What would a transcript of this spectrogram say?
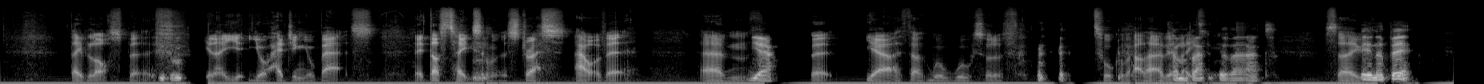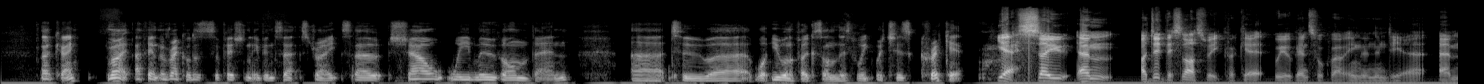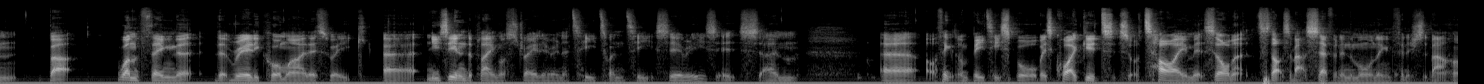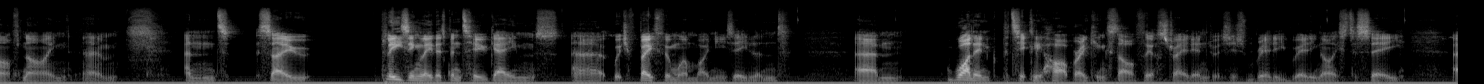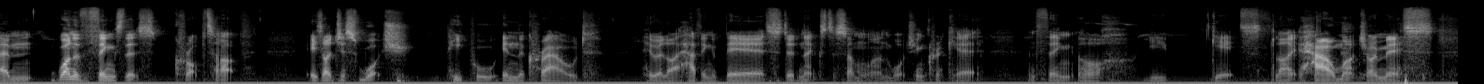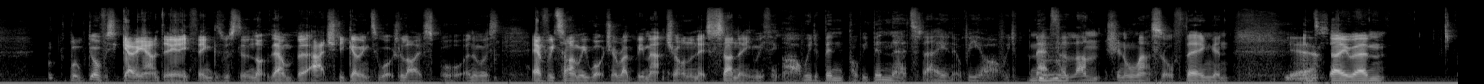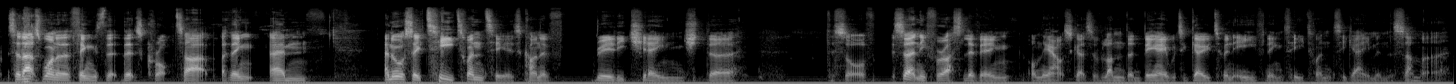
they've lost. But mm-hmm. you know, you, are hedging your bets. It does take some of the stress out of it. Um, yeah. But yeah, I thought we'll we'll sort of talk about that a bit. Come later. back to that. So in a bit. Okay. Right. I think the record has sufficiently been set straight. So shall we move on then? Uh, to uh, what you want to focus on this week, which is cricket. Yes, so um, I did this last week, cricket. We were going to talk about England, India, um, but one thing that, that really caught my eye this week, uh, New Zealand are playing Australia in a T20 series. It's um, uh, I think it's on BT Sport, but it's quite a good sort of time. It's on it starts about seven in the morning and finishes about half nine. Um, and so pleasingly, there's been two games uh, which have both been won by New Zealand. Um, one in particularly heartbreaking style for the Australians, which is really, really nice to see. Um, one of the things that's cropped up is I just watch people in the crowd who are like having a beer, stood next to someone watching cricket, and think, oh, you gits, like how much I miss well, obviously going out and doing anything because we're still in lockdown, but actually going to watch live sport. And always, every time we watch a rugby match on and it's sunny, we think, oh, we'd have been probably been there today, and it'll be, oh, we'd have met mm. for lunch and all that sort of thing. And yeah, and so um, so that's one of the things that that's cropped up. I think, um, and also T20 has kind of really changed the the sort of certainly for us living on the outskirts of London, being able to go to an evening T20 game in the summer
